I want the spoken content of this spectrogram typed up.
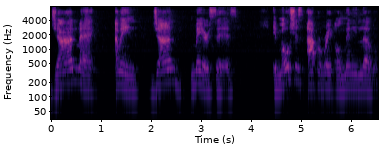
John Mack, I mean, John Mayer says Emotions operate on many levels.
